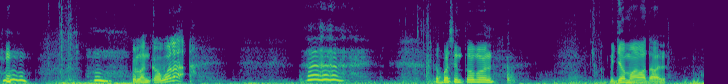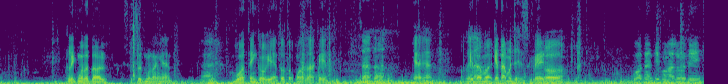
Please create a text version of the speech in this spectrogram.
Kulang ka wala. Tapos yung tungol. Video mo nga tol. Click mo na tol. Susunod mo lang yan. Saan? Buhatin ko yan. Tutok mo na sa akin. Saan? Saan? Yan yan. Okay kita, mo, kita mo dyan sa screen? Oo. Buhatin tayo mga lodi.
